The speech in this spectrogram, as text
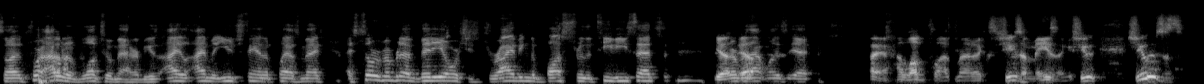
So I would have loved to have met her because I, I'm a huge fan of Plasmatics. I still remember that video where she's driving the bus through the TV sets. Yeah, whatever yep. that was. Yeah. Oh, yeah. I love Plasmatics. She's amazing. She she was,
